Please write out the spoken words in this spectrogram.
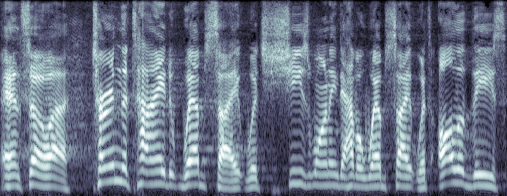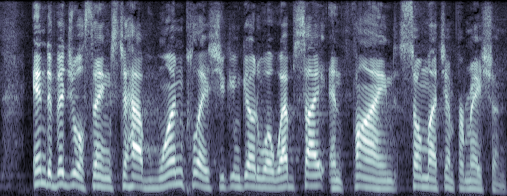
And so, uh, Turn the Tide website, which she's wanting to have a website with all of these individual things to have one place you can go to a website and find so much information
